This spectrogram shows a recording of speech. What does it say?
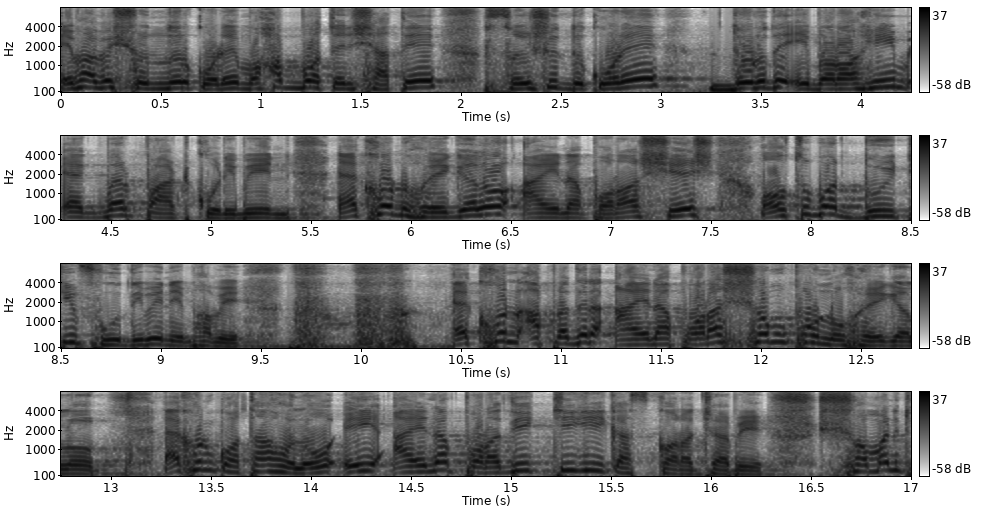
এভাবে সুন্দর করে মহাব্বতের সাথে সৈশুদ্ধ করে দরুদে ইব্রাহিম একবার পাঠ করিবেন। এখন হয়ে গেল আয়না পড়া শেষ অথবা দুইটি ফু দিবেন এভাবে। এখন আপনাদের আয়না পড়া সম্পূর্ণ হয়ে গেল। এখন কথা হলো, এই আয়না পড়া দিয়ে কী কী কাজ করা যাবে? সম্মানিত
